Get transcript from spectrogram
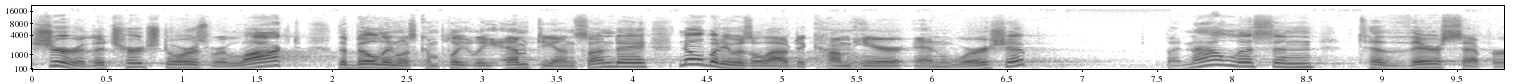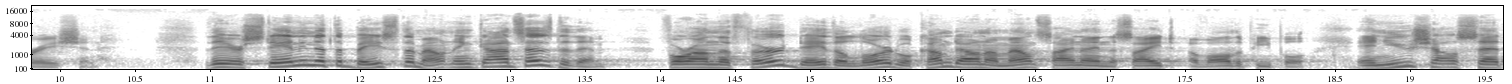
sure, the church doors were locked, the building was completely empty on Sunday. Nobody was allowed to come here and worship. But now listen to their separation. They are standing at the base of the mountain, and God says to them, For on the third day the Lord will come down on Mount Sinai in the sight of all the people, and you shall set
